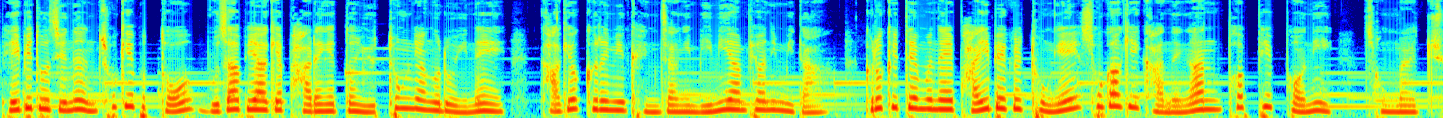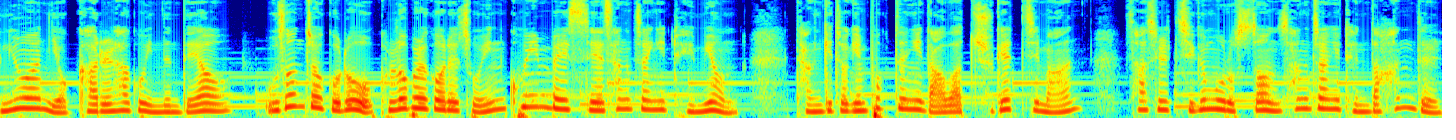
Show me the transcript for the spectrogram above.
베이비 도지는 초기부터 무자비하게 발행했던 유통량으로 인해 가격 흐름이 굉장히 미미한 편입니다. 그렇기 때문에 바이백을 통해 소각이 가능한 퍼피펀이 정말 중요한 역할을 하고 있는데요. 우선적으로 글로벌 거래소인 코인베이스에 상장이 되면 단기적인 폭등이 나와 주겠지만 사실 지금으로선 상장이 된다 한들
